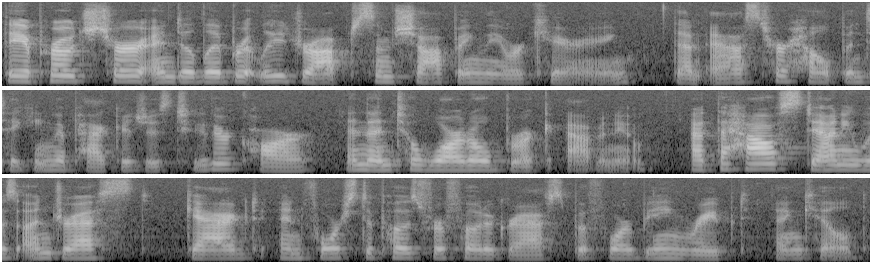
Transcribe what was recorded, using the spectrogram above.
They approached her and deliberately dropped some shopping they were carrying, then asked her help in taking the packages to their car and then to Wardlebrook Avenue. At the house, Downey was undressed, gagged, and forced to pose for photographs before being raped and killed,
